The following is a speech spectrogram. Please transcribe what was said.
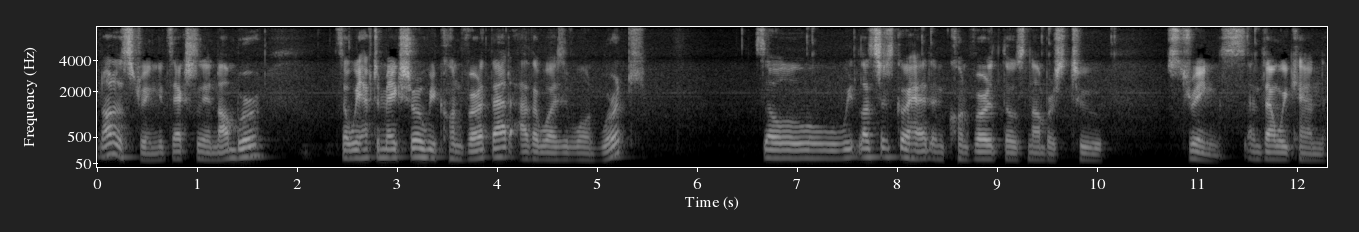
not a string, it's actually a number. So we have to make sure we convert that, otherwise it won't work. So we, let's just go ahead and convert those numbers to strings, and then we can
